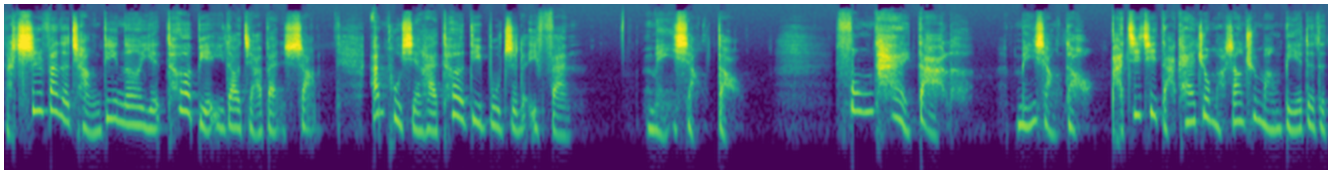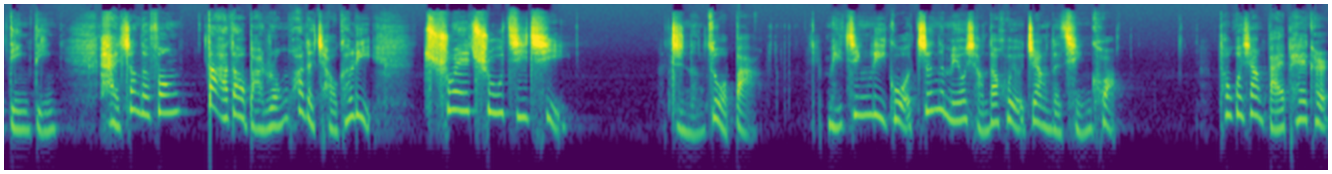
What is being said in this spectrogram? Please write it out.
那吃饭的场地呢，也特别移到甲板上。安普贤还特地布置了一番。没想到风太大了。没想到把机器打开就马上去忙别的的丁丁，海上的风大到把融化的巧克力吹出机器，只能作罢。没经历过，真的没有想到会有这样的情况。透过像白 Packer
